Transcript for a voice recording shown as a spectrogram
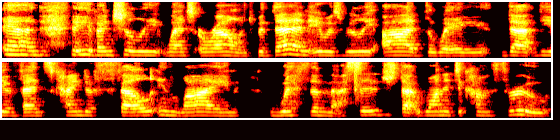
And they eventually went around. But then it was really odd the way that the events kind of fell in line with the message that wanted to come through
